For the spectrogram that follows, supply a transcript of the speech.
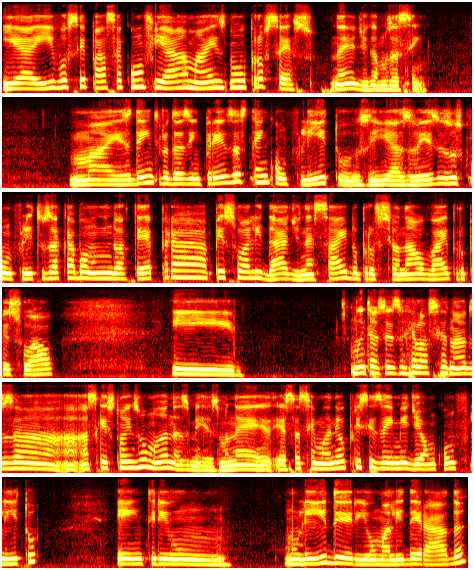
e aí você passa a confiar mais no processo, né? Digamos assim. Mas dentro das empresas tem conflitos e às vezes os conflitos acabam indo até para a pessoalidade, né? Sai do profissional, vai para o pessoal e muitas vezes relacionados às questões humanas mesmo, né? Essa semana eu precisei mediar um conflito entre um, um líder e uma liderada.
